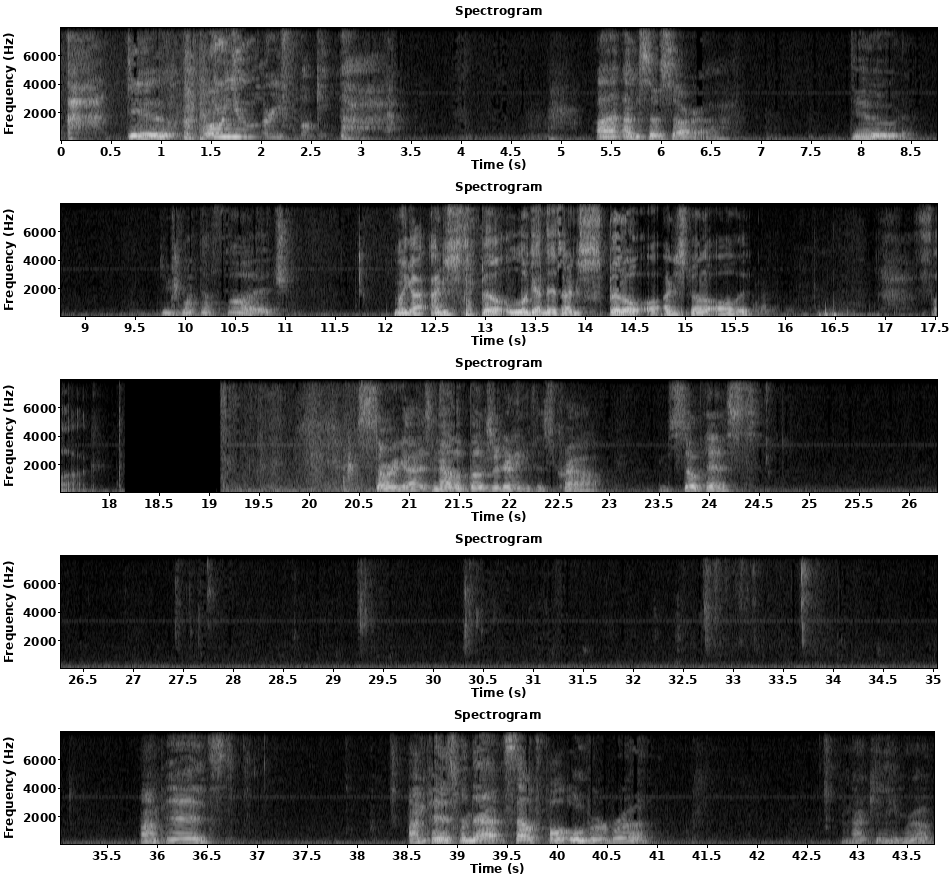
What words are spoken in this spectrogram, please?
Dude. Are you... Are you fucking... Uh, I, I'm so sorry. Uh, dude. Dude, what the fudge? Oh my god, I just spilled... Look at this. I just spilled... I just spilled all of it. Fuck. Sorry guys, now the bugs are gonna eat this crap. I'm so pissed. I'm pissed. I'm pissed when that salad fall over, bruh. I'm not kidding, bro.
